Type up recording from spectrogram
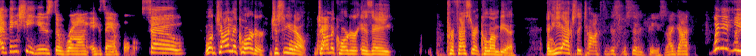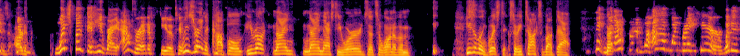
I think she used the wrong example. So Well, John McWhorter, just so you know, John McWhorter is a professor at Columbia, and he actually talked to this specific piece. And I got What did he? his article. Which book did he write? I've read a few of his. He's written a couple. He wrote nine nine nasty words. That's a one of them. He's a linguistic, so he talks about that. but, but- I've read one. I have one right here. What is?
